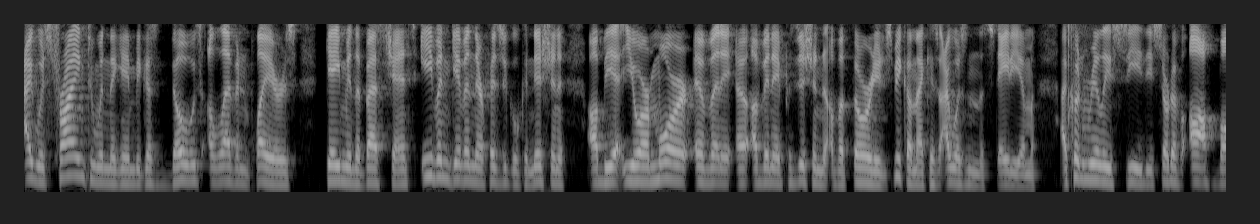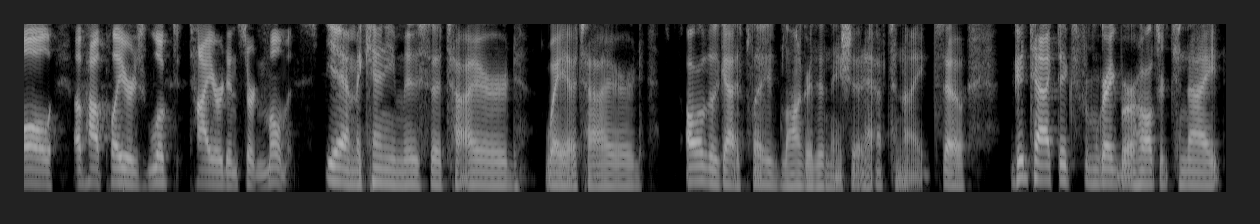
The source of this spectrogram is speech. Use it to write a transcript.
I was trying to win the game because those 11 players gave me the best chance, even given their physical condition. Albeit you are more of, an, of in a position of authority to speak on that because I was in the stadium. I couldn't really see the sort of off ball of how players looked tired in certain moments. Yeah, McKennie Musah tired, Weah tired. All of those guys played longer than they should have tonight. So good tactics from Greg Berhalter tonight.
